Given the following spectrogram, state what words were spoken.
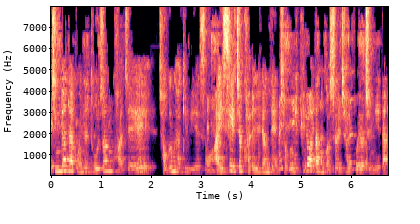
직면하고 있는 도전 과제에 적응하기 위해서 ICH 관련된 적응이 필요하다는 것을 잘 보여줍니다.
